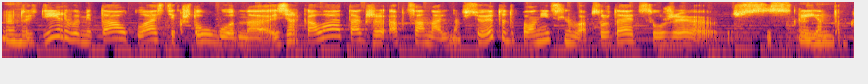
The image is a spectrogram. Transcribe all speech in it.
угу. то есть дерево, металл, пластик, что угодно, зеркала также опционально. Все это дополнительно обсуждается уже с, с клиентом. Угу.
